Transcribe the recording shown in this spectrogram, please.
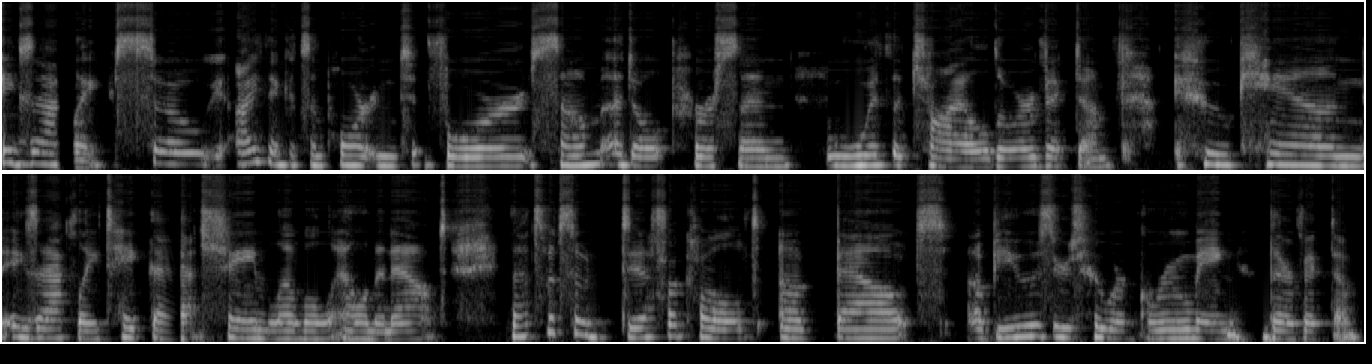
Exactly. So I think it's important for some adult person with a child or a victim who can exactly take that shame level element out. That's what's so difficult about abusers who are grooming their victim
